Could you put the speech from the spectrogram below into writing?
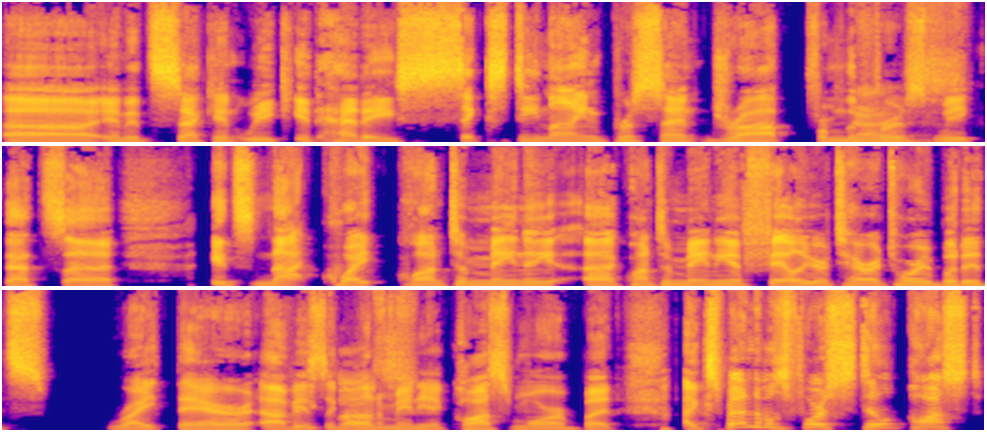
uh, in its second week. It had a sixty nine percent drop from the first week. That's uh, it's not quite Quantumania, uh, Quantumania failure territory, but it's right there. Obviously, close. Quantumania costs more, but Expendables four still cost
